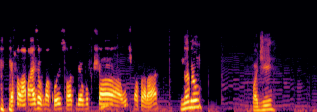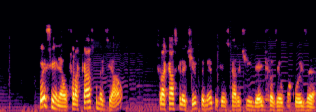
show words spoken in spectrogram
quer falar mais alguma coisa, só que daí eu vou puxar a última parada. Não, não. Pode ir. Foi assim, né? Um fracasso comercial fracasso criativo também, porque os caras tinham ideia de fazer alguma coisa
